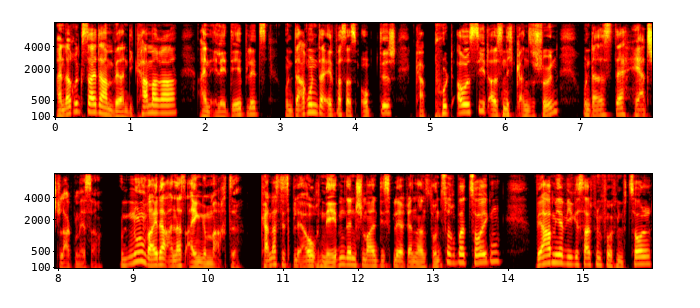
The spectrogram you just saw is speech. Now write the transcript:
An der Rückseite haben wir dann die Kamera, einen LED-Blitz und darunter etwas, das optisch kaputt aussieht, also nicht ganz so schön, und das ist der Herzschlagmesser. Und nun weiter an das Eingemachte. Kann das Display auch neben den schmalen Displayrändern sonst noch überzeugen? Wir haben hier wie gesagt 5,5 Zoll,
